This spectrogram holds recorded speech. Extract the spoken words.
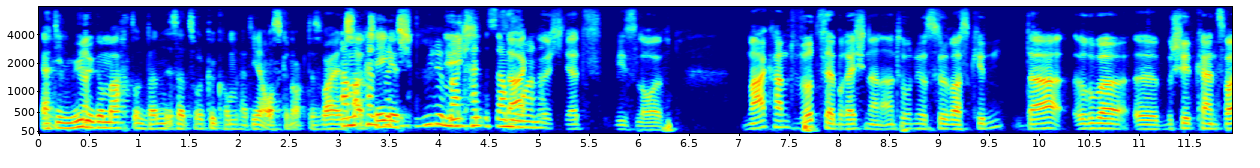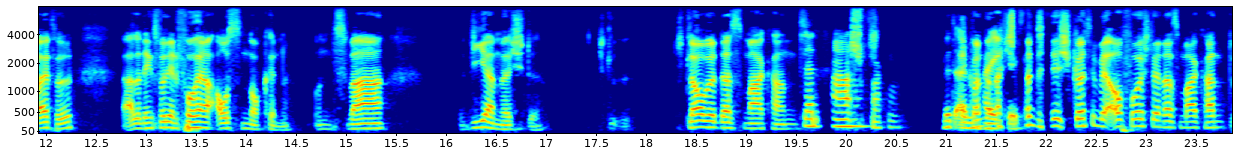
Er hat ihn müde Ja. gemacht und dann ist er zurückgekommen und hat ihn ausgenockt. Das war ein Aber strategisch, müde, ich sag euch jetzt, wie es läuft. Mark Hunt wird zerbrechen an Antonio Silvas Kinn. Darüber äh, besteht kein Zweifel. Allerdings wird er ihn vorher ausnocken. Und zwar, wie er möchte. Ich, ich glaube, dass Mark Hunt Sein Arschbacken. Mit Ich einem könnte, High ich, Kick. könnte, ich könnte mir auch vorstellen, dass Mark Hunt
